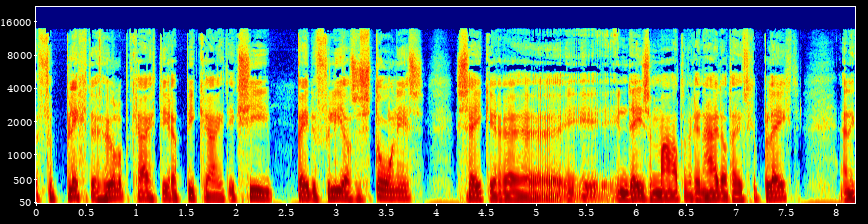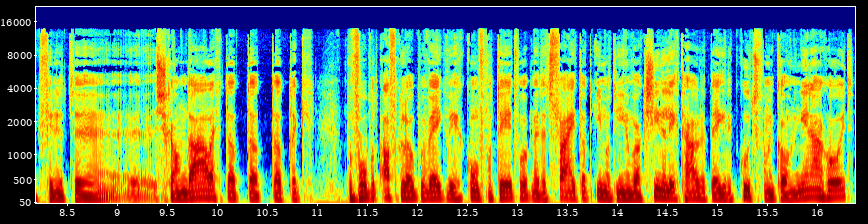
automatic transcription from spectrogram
verplichte hulp krijgt, therapie krijgt. Ik zie pedofilie als een stoornis. Zeker in deze mate waarin hij dat heeft gepleegd. En ik vind het uh, schandalig dat, dat, dat ik bijvoorbeeld afgelopen week weer geconfronteerd word... met het feit dat iemand die een vaccinelichthouder tegen de koets van de koningin aangooit...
